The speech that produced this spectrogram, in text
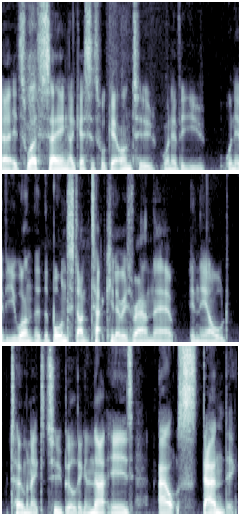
Uh, it's worth saying, I guess, as we'll get onto whenever you whenever you want, that the Bourne Stuntacular is around there in the old Terminator 2 building, and that is outstanding.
